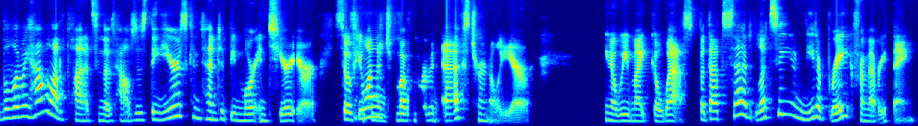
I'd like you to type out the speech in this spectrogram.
but when we have a lot of planets in those houses, the years can tend to be more interior. So if you mm-hmm. wanted to have more of an external year, you know, we might go west. But that said, let's say you need a break from everything.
